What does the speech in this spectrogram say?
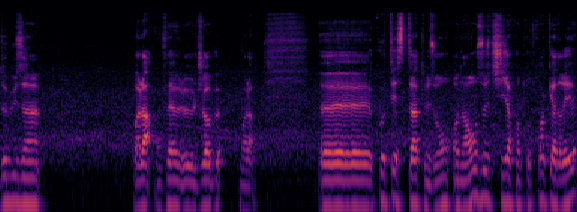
2 buts 1. Voilà, on fait le job. Voilà. Euh, côté stats, on a 11 tirs contre 3 cadrés.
